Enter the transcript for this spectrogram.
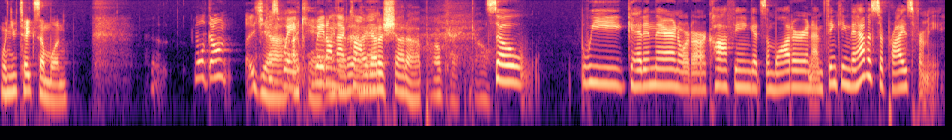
when you take someone, well, don't. Yeah, Just wait- I can't. wait on I that gotta, comment. I gotta shut up. Okay, go. So we get in there and order our coffee and get some water, and I'm thinking they have a surprise for me.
